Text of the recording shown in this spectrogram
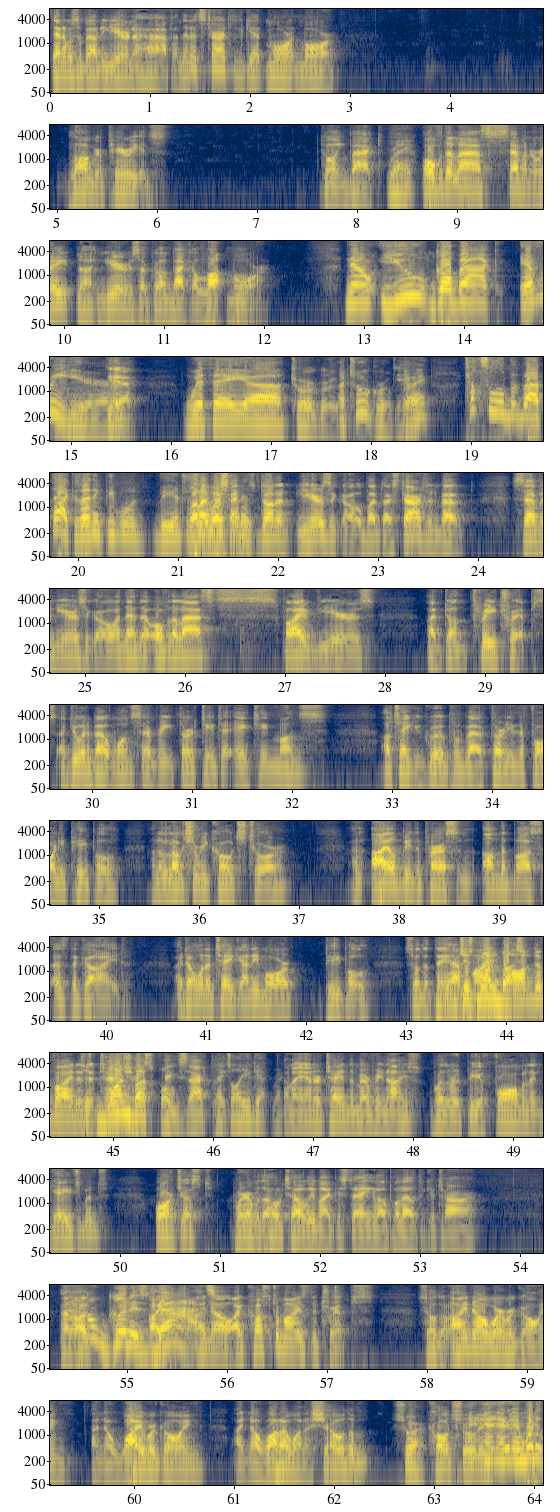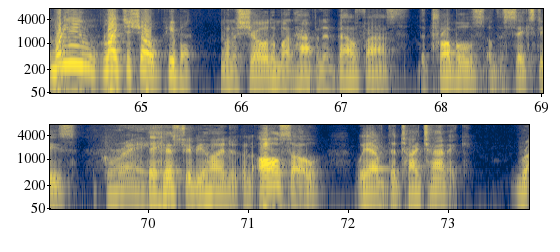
Then it was about a year and a half, and then it started to get more and more longer periods going back. Right. Over the last seven or eight, nine years, I've gone back a lot more. Now you go back every year. Yeah. With a uh, Tour group. a tour group, right? Tell us a little bit about that because I think people would be interested. Well, I in wish I'd is. done it years ago, but I started about seven years ago, and then the, over the last five years, I've done three trips. I do it about once every 13 to 18 months. I'll take a group of about 30 to 40 people on a luxury coach tour, and I'll be the person on the bus as the guide. I don't want to take any more people so that they have Just my one bus. undivided Just attention. one bus full. Exactly. That's all you get, right. And I entertain them every night, whether it be a formal engagement or just wherever the hotel we might be staying, and I'll pull out the guitar. And How I'll, good is I, that? I know. I customize the trips so that I know where we're going. I know why we're going. I know what I want to show them. Sure. Culturally. And, and, and what, do- what do you like to show people? I'm going to show them what happened in Belfast, the troubles of the 60s, Great. the history behind it. And also, we have the Titanic.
